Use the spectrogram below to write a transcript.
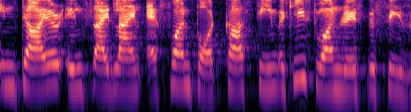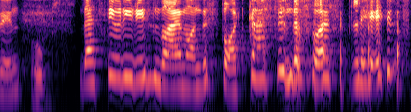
entire Inside Line F1 podcast team at least one race this season. Oops. That's the only reason why I'm on this podcast in the first place.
